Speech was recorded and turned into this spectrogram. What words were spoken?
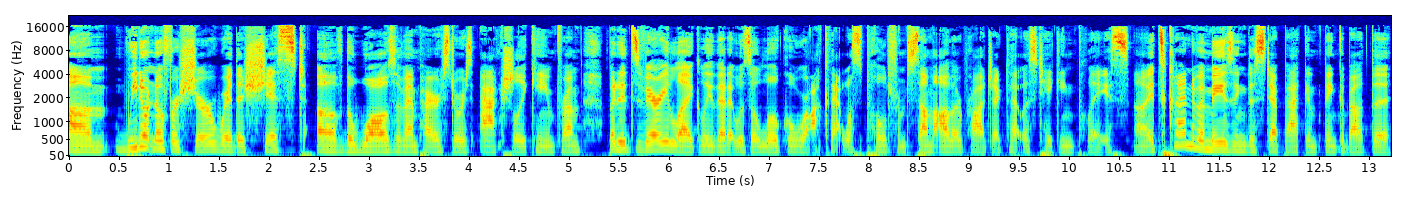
Um, we don't know for sure where the schist of the walls of Empire Stores actually came from, but it's very likely that it was a local rock that was pulled from some other project that was taking place. Uh, it's kind of amazing to step back and think about the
